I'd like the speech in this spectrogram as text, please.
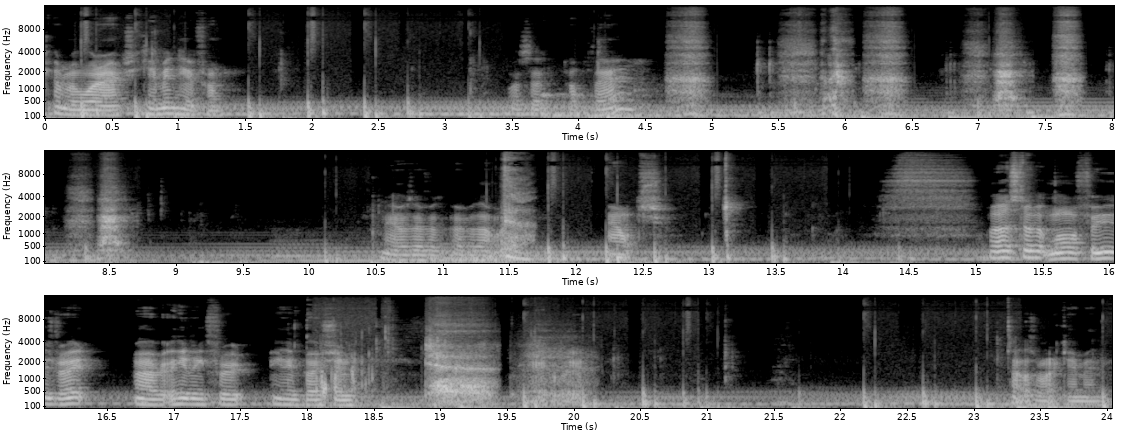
Can't remember where I actually came in here from. Was it up there? No, it was over, over that way. Ouch. Well, I've still got more food, right? Oh, Got healing fruit, healing potion. That was where I came in.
